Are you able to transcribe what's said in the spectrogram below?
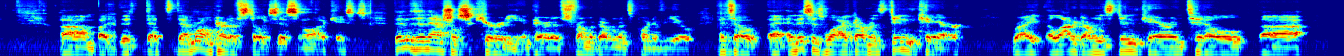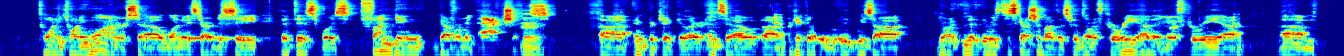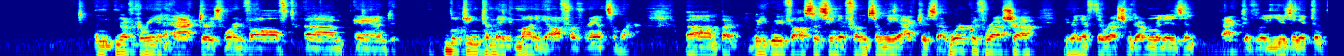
Um, but yeah. that, that moral imperative still exists in a lot of cases then there's the national security imperatives from a government's point of view and so and this is why governments didn't care right a lot of governments didn't care until uh, 2021 or so when they started to see that this was funding government actions mm. uh, in particular. And so, uh, yeah. particularly, we saw there was discussion about this with North Korea that North Korea, um, North Korean actors were involved um, and looking to make money off of ransomware. Um, but we, have also seen it from some of the actors that work with Russia, even if the Russian government isn't actively using it to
